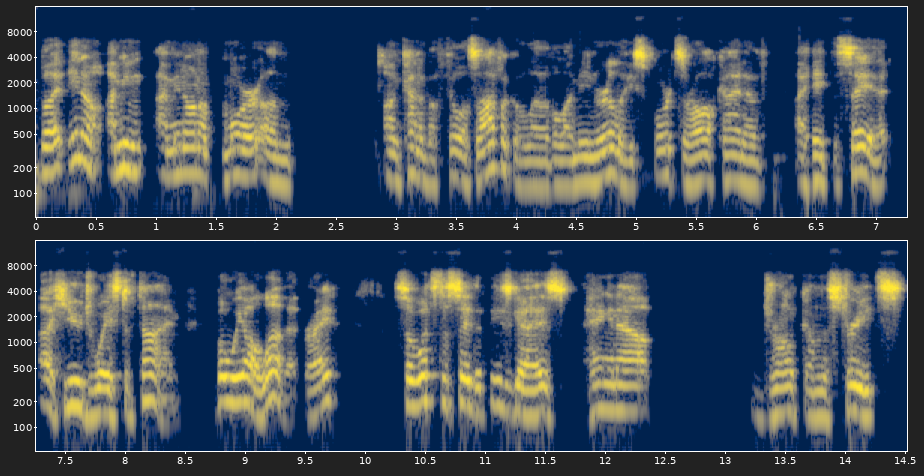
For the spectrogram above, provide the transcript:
but you know, I mean, I mean, on a more um on kind of a philosophical level, I mean, really, sports are all kind of, I hate to say it, a huge waste of time, but we all love it, right? So what's to say that these guys hanging out drunk on the streets,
